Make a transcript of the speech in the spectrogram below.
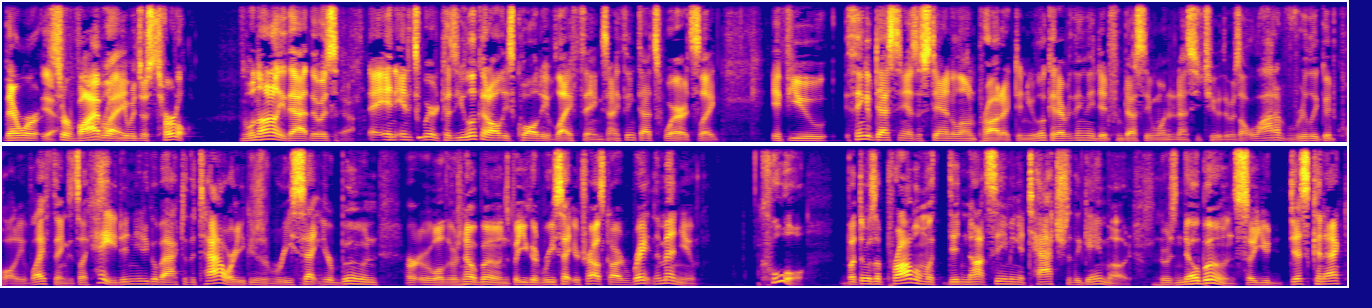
There were Yeah. survival. Right. You would just turtle. Well, not only that, there was, and, and it's weird because you look at all these quality of life things, and I think that's where it's like, if you think of Destiny as a standalone product and you look at everything they did from Destiny 1 to Destiny 2, there was a lot of really good quality of life things. It's like, hey, you didn't need to go back to the tower. You could just reset Mm-hmm. your boon, or, well, there was no boons, but you could reset your trials card right in the menu. Cool. But there was a problem with did not seeming attached to the game mode. There was no boons, so you disconnect.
